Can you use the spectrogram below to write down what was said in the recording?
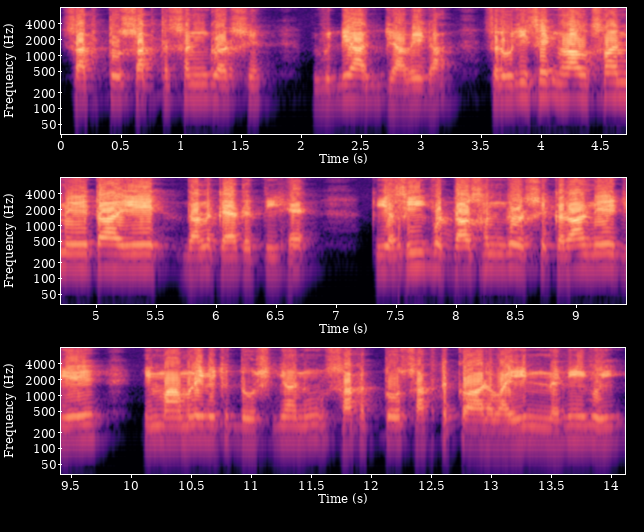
ਸਖਤ ਤੋਂ ਸਖਤ ਸੰਘਰਸ਼ ਵਿੱਢਿਆ ਜਾਵੇਗਾ। ਸਰਵਜੀਤ ਸਿੰਘ ਖਾਲਸਾ ਨੇ ਤਾਂ ਇਹ ਗੱਲ ਕਹਿ ਦਿੱਤੀ ਹੈ ਕਿ ਅਸੀਂ ਵੱਡਾ ਸੰਘਰਸ਼ ਕਰਾਂਗੇ ਜੇ ਇਹ ਮਾਮਲੇ ਵਿੱਚ ਦੋਸ਼ੀਆਂ ਨੂੰ ਸਖਤ ਤੋਂ ਸਖਤ ਕਾਰਵਾਈ ਨਹੀਂ ਹੋਈ।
